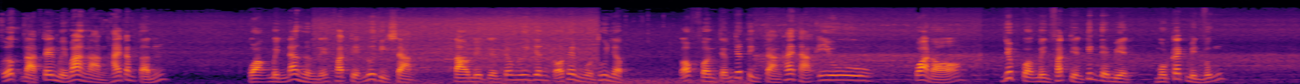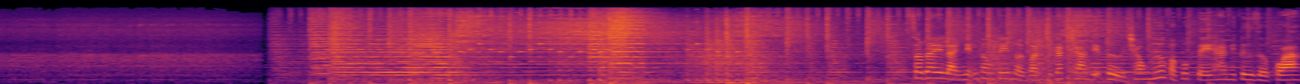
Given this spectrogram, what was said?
ước đạt trên 13.200 tấn. Quảng Bình đang hướng đến phát triển nuôi thủy sản, tạo điều kiện cho ngư dân có thêm nguồn thu nhập, góp phần chấm dứt tình trạng khai thác EU. Qua đó, giúp Quảng Bình phát triển kinh tế biển một cách bền vững. Sau đây là những thông tin nổi bật trên các trang điện tử trong nước và quốc tế 24 giờ qua.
